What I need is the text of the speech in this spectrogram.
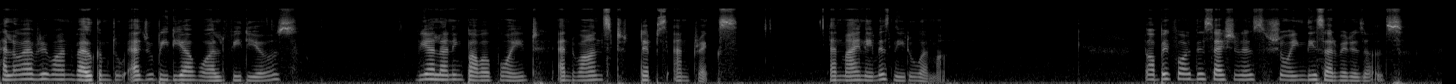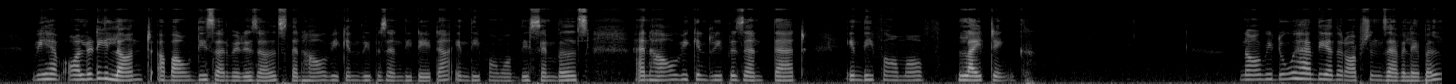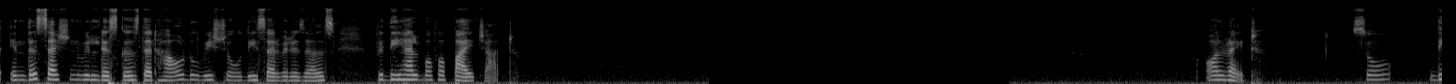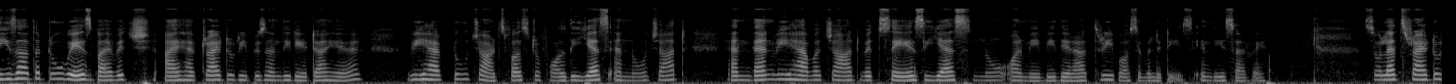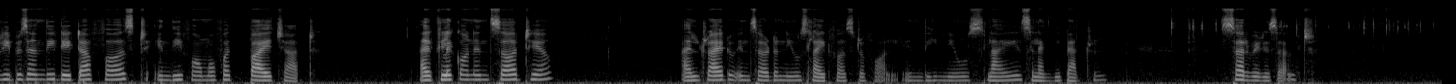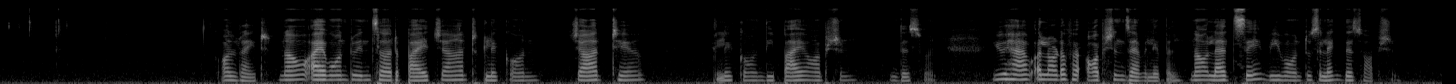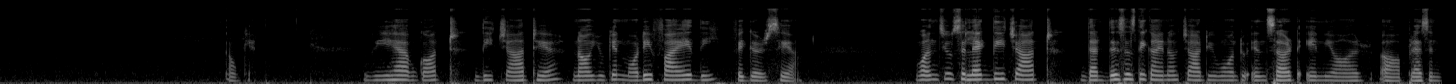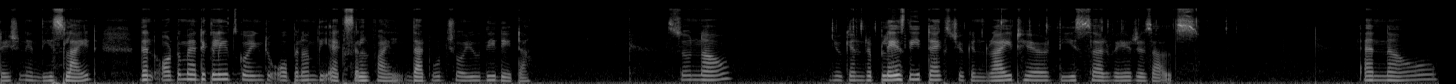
Hello everyone, welcome to Edupedia World videos. We are learning PowerPoint, advanced tips and tricks. And my name is Neeru Verma. Topic for this session is showing the survey results. We have already learnt about the survey results, then how we can represent the data in the form of the symbols and how we can represent that in the form of lighting now we do have the other options available. In this session we'll discuss that how do we show the survey results with the help of a pie chart. Alright, so these are the two ways by which I have tried to represent the data here. We have two charts first of all the yes and no chart and then we have a chart which says yes, no or maybe there are three possibilities in the survey. So let's try to represent the data first in the form of a pie chart. I'll click on insert here. I'll try to insert a new slide first of all. In the new slide, select the pattern, survey result. Alright, now I want to insert a pie chart. Click on chart here. Click on the pie option, this one. You have a lot of options available. Now let's say we want to select this option okay. We have got the chart here. Now you can modify the figures here. Once you select the chart that this is the kind of chart you want to insert in your uh, presentation in the slide then automatically it's going to open up the excel file that would show you the data. So now you can replace the text. You can write here these survey results. And now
